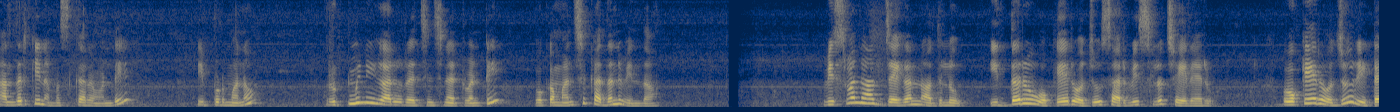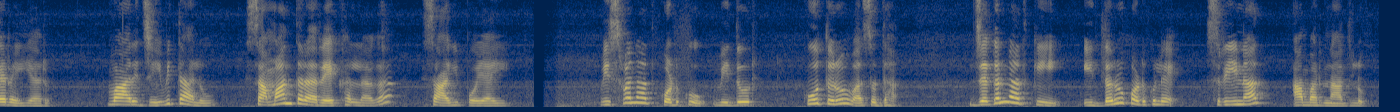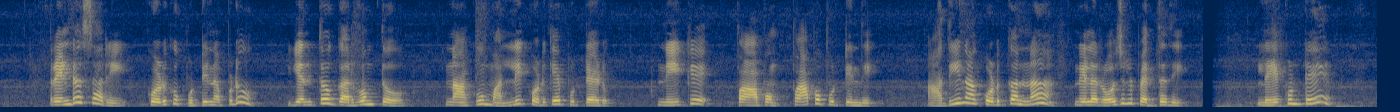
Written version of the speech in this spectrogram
అందరికీ నమస్కారం అండి. ఇప్పుడు మనం రుక్మిణి గారు రచించినటువంటి ఒక మంచి కథను విందాం. విశ్వనాథ్ జగన్నాథులు ఇద్దరూ ఒకే రోజు సర్వీస్లో చేరారు. ఒకే రోజు రిటైర్ అయ్యారు. వారి జీవితాలు సమాంతర రేఖల్లాగా సాగిపోయాయి. విశ్వనాథ్ కొడుకు విదుర్ కూతురు వసుధ. జగన్నాథ్కి ఇద్దరూ కొడుకులే శ్రీనాథ్ అమర్నాథ్లు. రెండోసారి కొడుకు పుట్టినప్పుడు ఎంతో గర్వంతో నాకు మళ్ళీ కొడుకే పుట్టాడు. నీకే పాపం పాప పుట్టింది. అది నా కొడుకన్నా నెల రోజులు పెద్దది. లేకుంటే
